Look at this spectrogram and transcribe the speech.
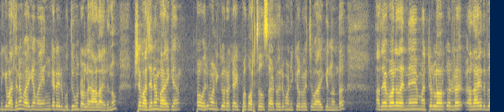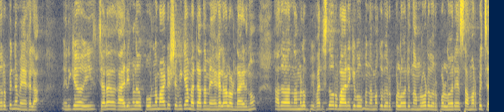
എനിക്ക് വചനം വായിക്കാൻ ഭയങ്കര ഒരു ബുദ്ധിമുട്ടുള്ള ആളായിരുന്നു. പക്ഷേ വചനം വായിക്കാൻ ഇപ്പോൾ ഒരു മണിക്കൂറൊക്കെ ഇപ്പോൾ കുറച്ച് ദിവസമായിട്ട് ഒരു മണിക്കൂർ വെച്ച് വായിക്കുന്നുണ്ട്. അതേപോലെ തന്നെ മറ്റുള്ളവർക്കുടെ അതായത് വെറുപ്പിന്റെ മേഖല. എനിക്ക് ഈ ചില കാര്യങ്ങൾ പൂർണമായിട്ട് ക്ഷമിക്കാൻ പറ്റാത്ത മേഖലകളുണ്ടായിരുന്നു. അത് നമ്മൾ പരിശുദ്ധ കുർബാനയ്ക്ക് പോകുമ്പോൾ നമുക്ക് വെറുപ്പുള്ളവർ നമ്മളോട് വെറുപ്പുള്ളവരെ സമർപ്പിച്ച്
